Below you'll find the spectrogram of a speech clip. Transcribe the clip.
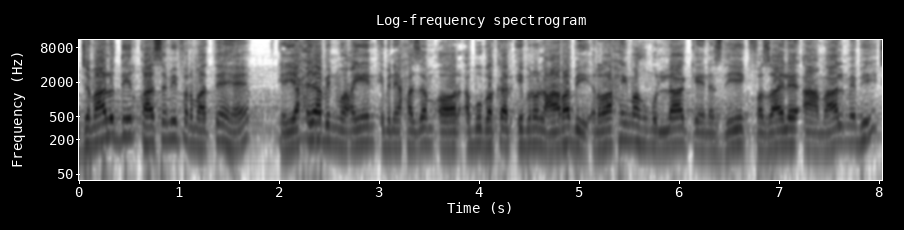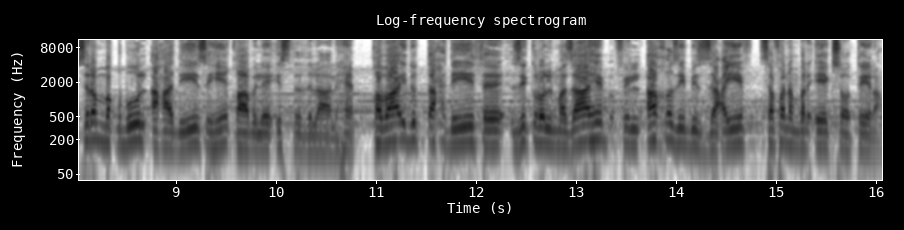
جمال الدین قاسمی فرماتے ہیں کہ یحییٰ بن معین ابن حزم اور ابو بکر ابن العربی رحمہم اللہ کے نزدیک فضائل اعمال میں بھی صرف مقبول احادیث ہی قابل استدلال ہیں۔ قواعد التحدیث ذکر المذاہب فی الاخذ بالضعیف، صفحہ نمبر 113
